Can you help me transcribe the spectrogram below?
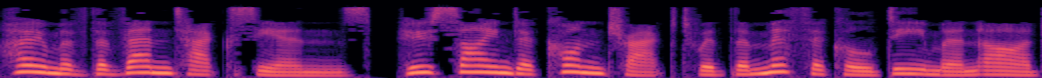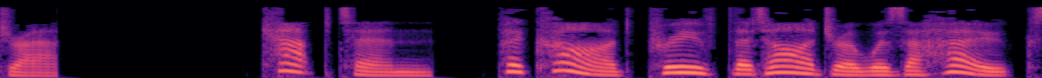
home of the Ventaxians, who signed a contract with the mythical demon Ardra. Captain Picard proved that Ardra was a hoax,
